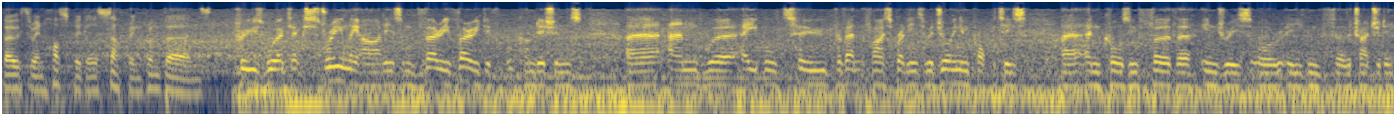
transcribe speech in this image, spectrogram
Both are in hospital suffering from burns. Crews worked extremely hard in some very, very difficult conditions uh, and were able to prevent the fire spreading to adjoining properties uh, and causing further injuries or even further tragedy.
